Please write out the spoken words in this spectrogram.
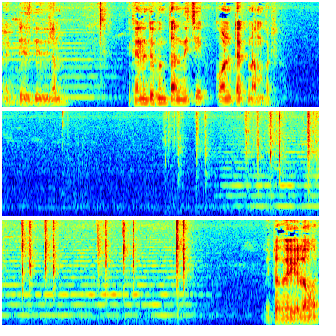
অ্যাড্রেস দিয়ে দিলাম। এখানে দেখুন তার নিচে কন্ট্যাক্ট নাম্বার এটা হয়ে গেল আমার।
